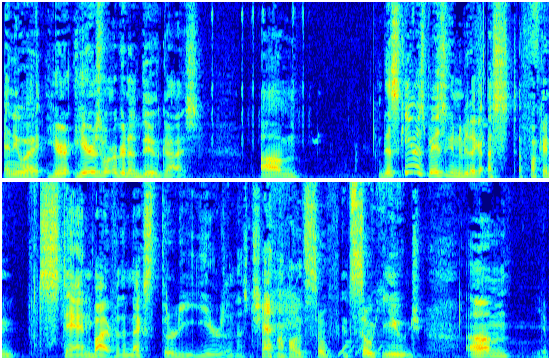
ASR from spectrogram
Anyway, here here's what we're gonna do, guys. Um, this game is basically gonna be like a fucking standby for the next thirty years on this channel. It's so it's so huge. Um, yep.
